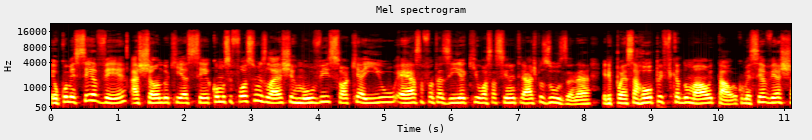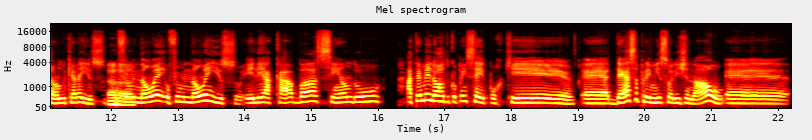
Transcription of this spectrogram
eu comecei a ver achando que ia ser como se fosse um slasher movie, só que aí o, é essa fantasia que o assassino, entre aspas, usa, né? Ele põe essa roupa e fica do mal e tal. Eu comecei a ver achando que era isso. Uhum. O, filme não é, o filme não é isso. Ele acaba sendo até melhor do que eu pensei, porque é, dessa premissa original, é,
